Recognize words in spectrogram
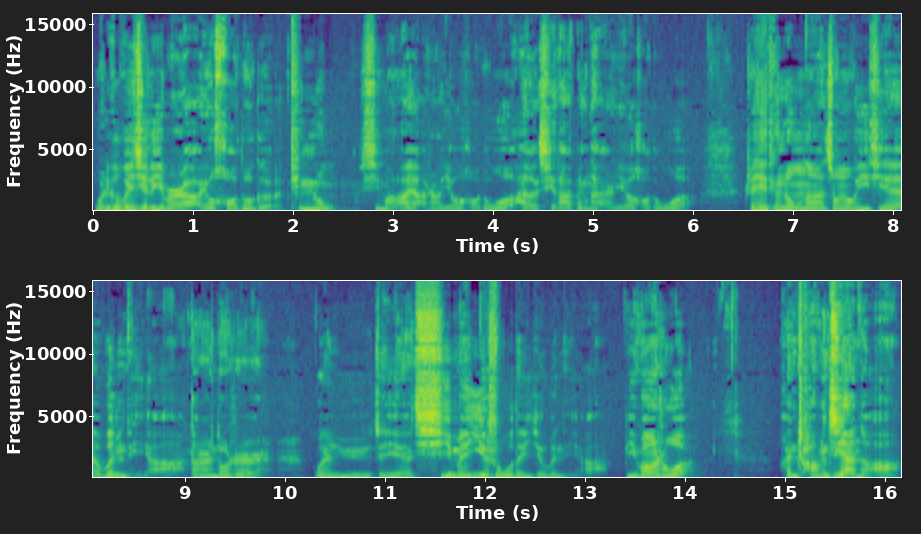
我这个微信里边啊有好多个听众，喜马拉雅上也有好多，还有其他平台上也有好多。这些听众呢，总有一些问题啊，当然都是关于这些奇门异术的一些问题啊。比方说，很常见的啊，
